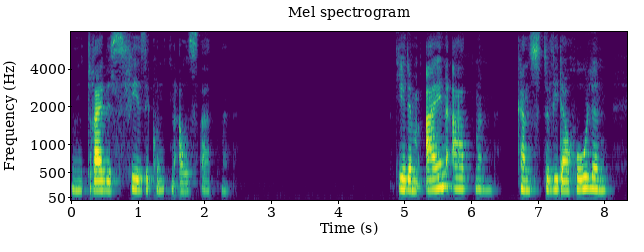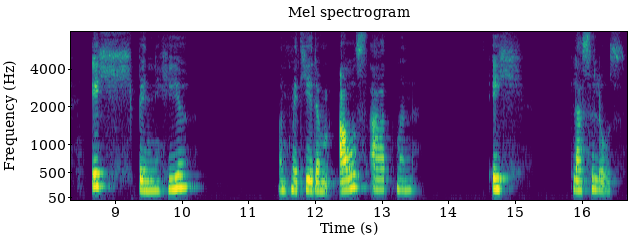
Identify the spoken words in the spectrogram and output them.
und drei bis vier Sekunden ausatmen. Mit jedem Einatmen kannst du wiederholen, ich bin hier und mit jedem Ausatmen, ich lasse los.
